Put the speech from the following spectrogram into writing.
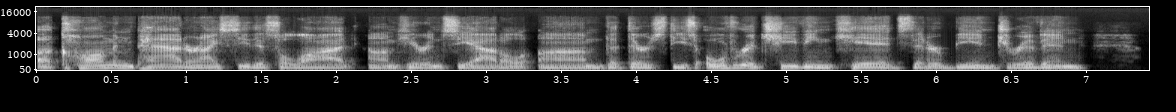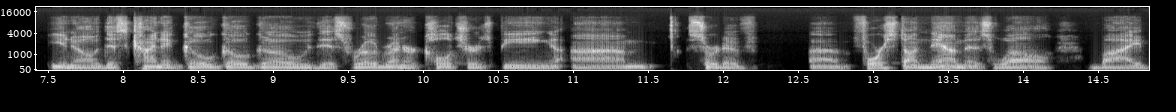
a common pattern i see this a lot um, here in seattle um, that there's these overachieving kids that are being driven you know this kind of go go go this roadrunner culture is being um, sort of uh, forced on them as well by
